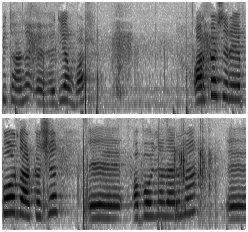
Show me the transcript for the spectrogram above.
bir tane e, hediyem var. Arkadaşlar e, bu arada arkadaşlar e, abonelerime e,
